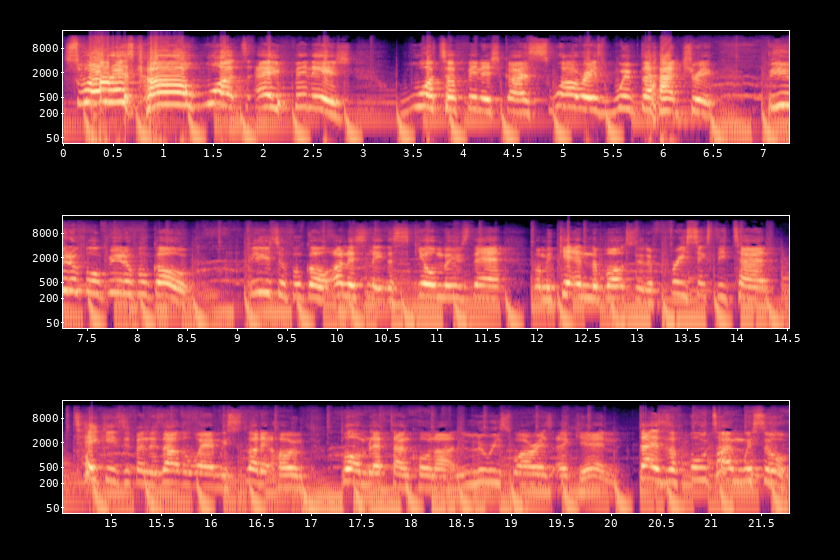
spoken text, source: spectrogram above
Suarez Carl! What a finish! What a finish, guys. Suarez with the hat trick. Beautiful, beautiful goal. Beautiful goal. Honestly, the skill moves there. When we get in the box, do the 360 turn, take his defenders out of the way, and we slot it home. Bottom left hand corner, Luis Suarez again. That is a full-time whistle.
